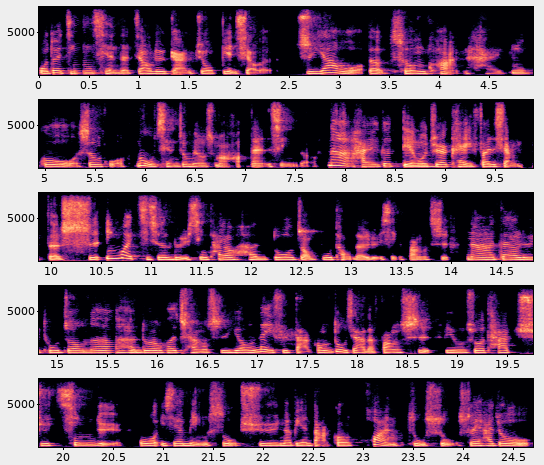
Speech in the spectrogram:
我对金钱的焦虑感就变小了。只要我的存款还足够我生活，目前就没有什么好担心的。那还有一个点，我觉得可以分享的是，因为其实旅行它有很多种不同的旅行方式。那在旅途中呢，很多人会尝试用类似打工度假的方式，比如说他去青旅或一些民宿去那边打工换住宿，所以他就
